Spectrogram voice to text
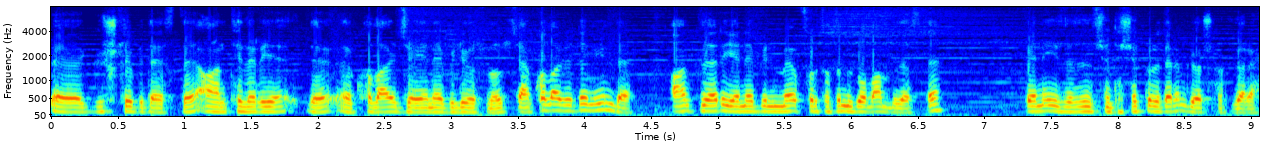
e, güçlü bir deste. Antileri de e, kolayca yenebiliyorsunuz. Yani kolayca demeyeyim de antileri yenebilme fırsatınız olan bir deste. Beni izlediğiniz için teşekkür ederim. Görüşmek üzere.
